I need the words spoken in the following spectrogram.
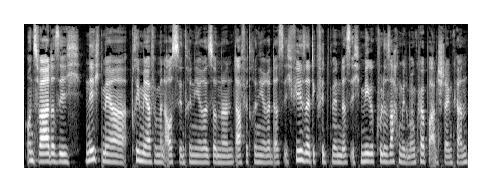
Und zwar, dass ich nicht mehr primär für mein Aussehen trainiere, sondern dafür trainiere, dass ich vielseitig fit bin, dass ich mega coole Sachen mit meinem Körper anstellen kann.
